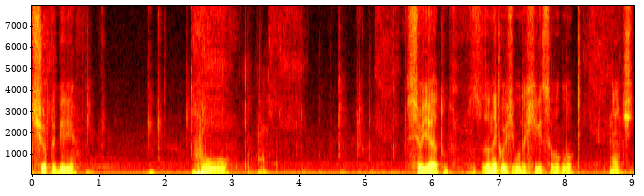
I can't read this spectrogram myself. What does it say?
Черт побери. Фу. Все, я тут заныкаюсь и буду хилиться в углу. Значит,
